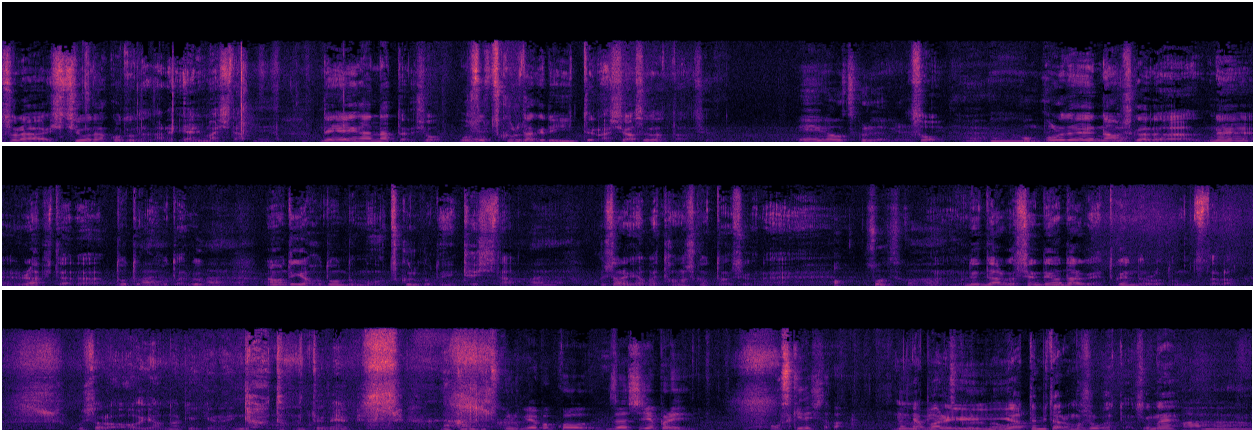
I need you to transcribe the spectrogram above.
それは必要なことだからやりました、ええ、で映画になったでしょ？放送作るだけでいいっていうのは幸せだったんですよ、映画を作るだけでそう、うん、これでナウシカだねラピュタだトトロホタル、あの時はほとんどもう作ることに徹した、はいはい、そしたらやっぱり楽しかったですよね。あそうですか、はい、で誰か宣伝は誰かやっとけんだろうと思ってたらそしたらあやんなきゃいけないんだと思ってね。中身作るやっぱこう雑誌やっぱりお好きでしたか？やっぱりやってみたら面白かったですよね、はいは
